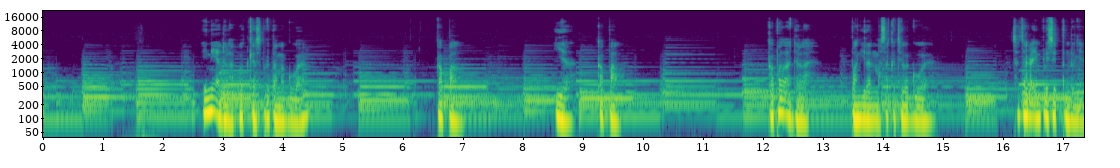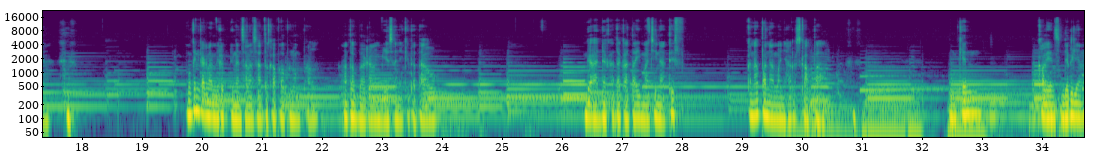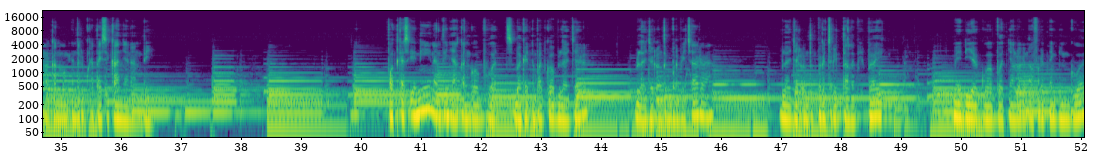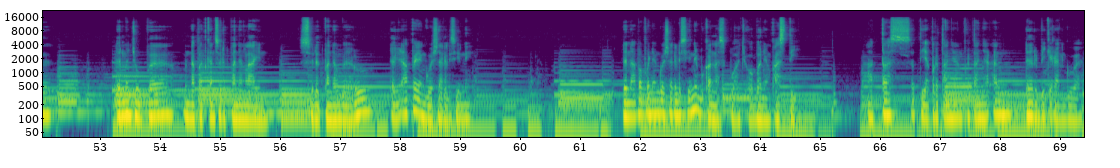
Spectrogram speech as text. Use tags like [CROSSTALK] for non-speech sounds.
Ini adalah podcast pertama gua. Kapal. Iya, kapal. Kapal adalah panggilan masa kecil gua. Secara implisit tentunya. [LAUGHS] Mungkin karena mirip dengan salah satu kapal penumpang atau barang biasanya kita tahu. Gak ada kata-kata imajinatif. Kenapa namanya harus kapal? Mungkin kalian sendiri yang akan menginterpretasikannya nanti. Podcast ini nantinya akan gue buat sebagai tempat gue belajar, belajar untuk berbicara, belajar untuk bercerita lebih baik, media gue buat nyalurin overthinking gue, dan mencoba mendapatkan sudut pandang lain, sudut pandang baru dari apa yang gue share di sini. Dan apa pun yang gue share di sini bukanlah sebuah jawaban yang pasti atas setiap pertanyaan-pertanyaan dari pikiran gue.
